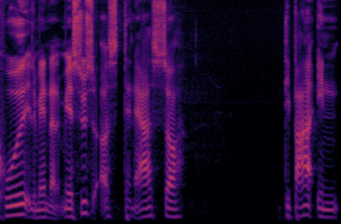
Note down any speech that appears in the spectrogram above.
hovedelementerne, men jeg synes også, den er så... Det er bare en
